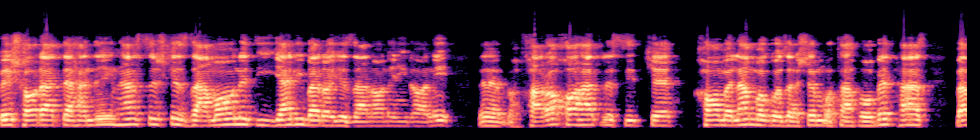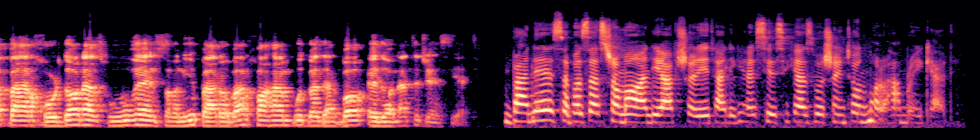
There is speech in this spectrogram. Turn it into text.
بشارت دهنده این هستش که زمان دیگری برای زنان ایرانی فرا خواهد رسید که کاملا با گذشته متفاوت هست و برخوردار از حقوق انسانی برابر خواهم بود و در با عدالت جنسیتی. بله سپاس از شما علی افشاری تحلیلگر سیاسی که از واشنگتن ما رو همراهی کردید.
